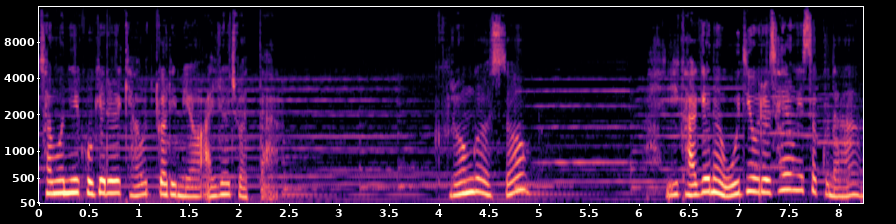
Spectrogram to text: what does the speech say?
자문이 고개를 갸웃거리며 알려주었다. 그런 거였어? 이 가게는 오디오를 사용했었구나.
